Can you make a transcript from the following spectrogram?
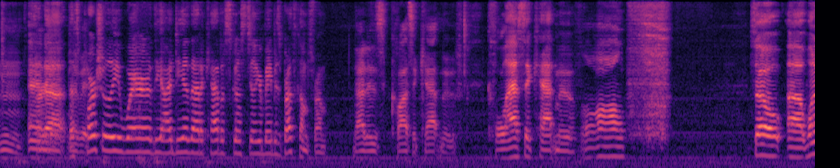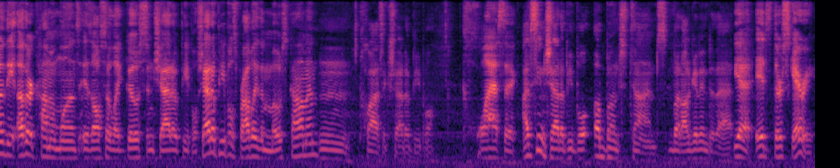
Mm, And uh, that's live it. partially where the idea that a cat is going to steal your baby's breath comes from. That is classic cat move. Classic cat move. Oh. So uh, one of the other common ones is also like ghosts and shadow people. Shadow people is probably the most common. Mm, classic shadow people. classic. I've seen shadow people a bunch of times, but I'll get into that. Yeah, it's they're scary.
